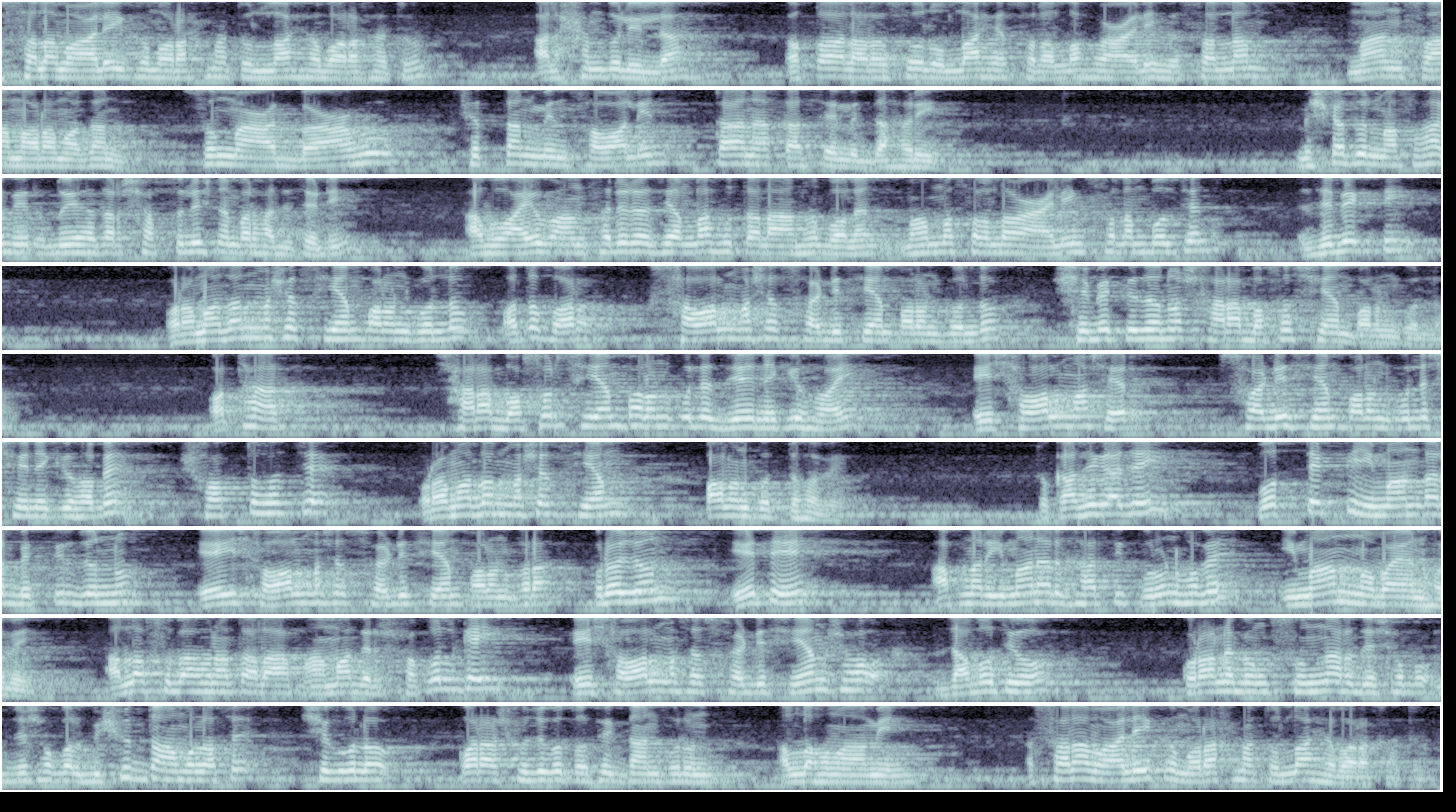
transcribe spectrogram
আসসালামু আলাইকুম রহমতুল্লাহ বারকাত আলহামদুলিল্লাহ। ওকাল রসুল্লাহ সাল্লাহ আলী সাল্লাম মান সামা রমাজান সুম্মা আদবাহু সিত্তান মিন সওয়ালিন কানা কাসেম দাহরি। মিশকাতুল মাসাহাবির দুই হাজার সাতচল্লিশ নম্বর হাদিস এটি। আবু আয়ুব আনসারি রাজি আল্লাহ তালা আনহু বলেন, মোহাম্মদ সাল্লাহ আলী সাল্লাম বলছেন, যে ব্যক্তি রমাদান মাসে সিয়াম পালন করল, অতপর সওয়াল মাসে ছয়টি সিয়াম পালন করল, সে ব্যক্তি যেন সারা বছর সিয়াম পালন করল। অর্থাৎ সারা বছর সিয়াম পালন করলে যে নেকি হয়, এই সওয়াল মাসের ছয়টি সিয়াম পালন করলে সে নেকি হবে। সত্য হচ্ছে রমাদান মাসের সিয়াম পালন করতে হবে। তো কাজে কাজেই প্রত্যেকটি ইমানদার ব্যক্তির জন্য এই সওয়াল মাসের ছয়টি সিয়াম পালন করা প্রয়োজন। এতে আপনার ইমানের ঘাটতি পূরণ হবে, ইমান নবায়ন হবে। আল্লাহ সুবাহন তালা আমাদের সকলকেই এই সওয়াল মাসের ছয়টি সিয়াম সহ যাবতীয় কোরআন এবং সুন্নার যে যে সকল বিশুদ্ধ আমল আছে, সেগুলো করার সুযোগ তৌফিক দান করুন। আল্লাহ আমিন। আসসালামু আলাইকুম রহমতুল্লাহ বারাকাতু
